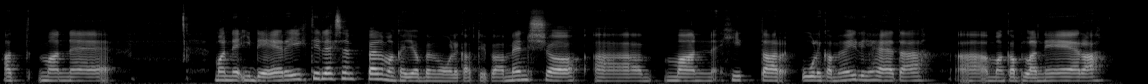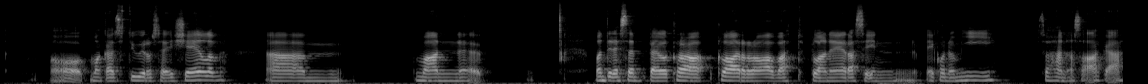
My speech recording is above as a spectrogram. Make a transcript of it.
Att man är, man är idérik till exempel, man kan jobba med olika typer av människor, eh, man hittar olika möjligheter, eh, man kan planera och man kan styra sig själv. Um, man, man till exempel klarar av att planera sin ekonomi, sådana saker.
